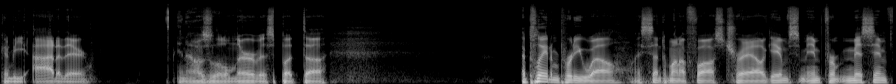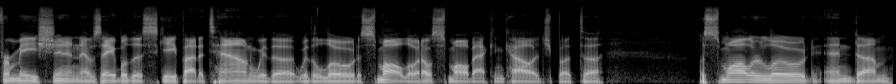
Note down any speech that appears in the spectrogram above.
going to be out of there, and I was a little nervous, but. Uh, I played him pretty well. I sent him on a false trail, gave him some inf- misinformation, and I was able to escape out of town with a with a load, a small load. I was small back in college, but uh, a smaller load, and um,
